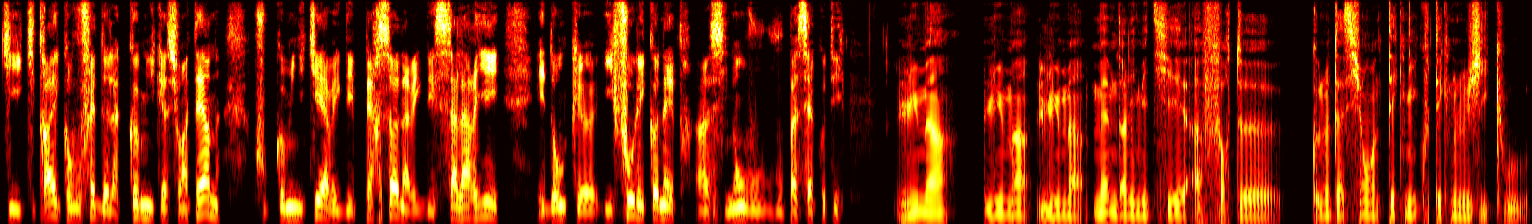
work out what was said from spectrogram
qui, qui, travaillent. Quand vous faites de la communication interne, vous communiquez avec des personnes, avec des salariés, et donc euh, il faut les connaître, hein, sinon vous, vous passez à côté l'humain, l'humain, l'humain, même dans les métiers à forte euh, connotation technique ou technologique ou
